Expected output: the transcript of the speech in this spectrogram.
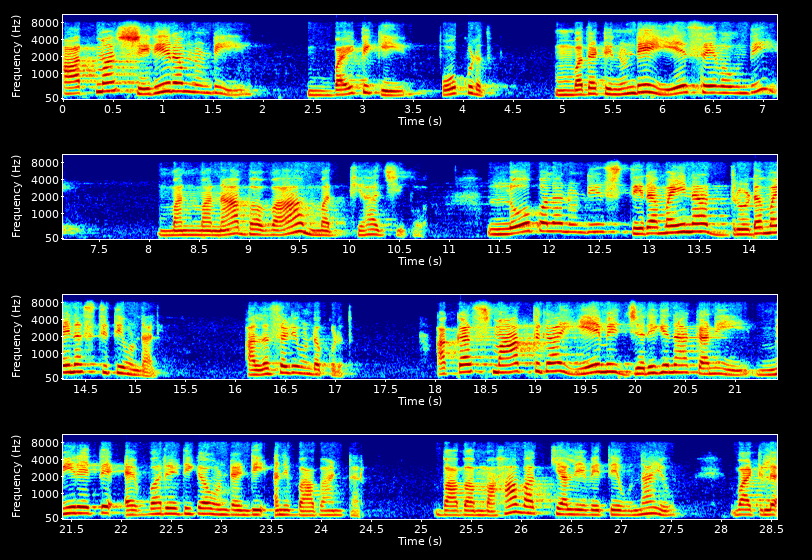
ఆత్మ శరీరం నుండి బయటికి పోకూడదు. మొదటి నుండి ఏ సేవ ఉంది? మన్మనాభవ మధ్యాజీవ లోపల నుండి స్థిరమైన దృఢమైన స్థితి ఉండాలి. అలసడి ఉండకూడదు. అకస్మాత్తుగా ఏమి జరిగినా కానీ మీరైతే ఎవరెడీగా ఉండండి అని బాబా అంటారు. బాబా మహావాక్యాలు ఏవైతే ఉన్నాయో వాటిలో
